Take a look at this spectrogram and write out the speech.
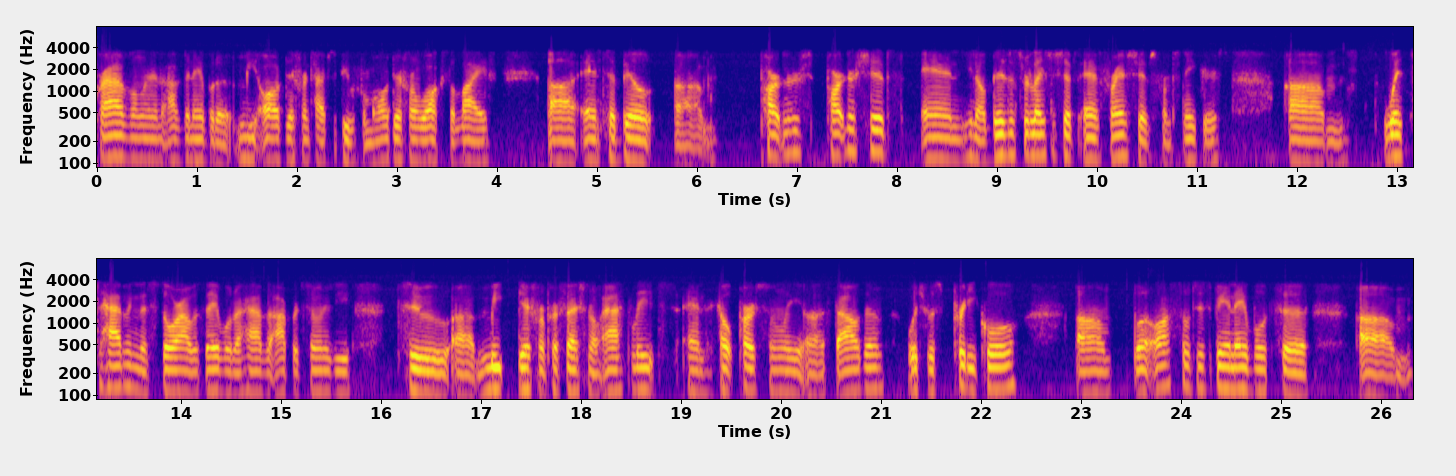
traveling, I've been able to meet all different types of people from all different walks of life uh, and to build um, partners partnerships and you know business relationships and friendships from sneakers. Um, with having the store, I was able to have the opportunity to uh, meet different professional athletes and help personally uh, style them, which was pretty cool. Um, but also just being able to um,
